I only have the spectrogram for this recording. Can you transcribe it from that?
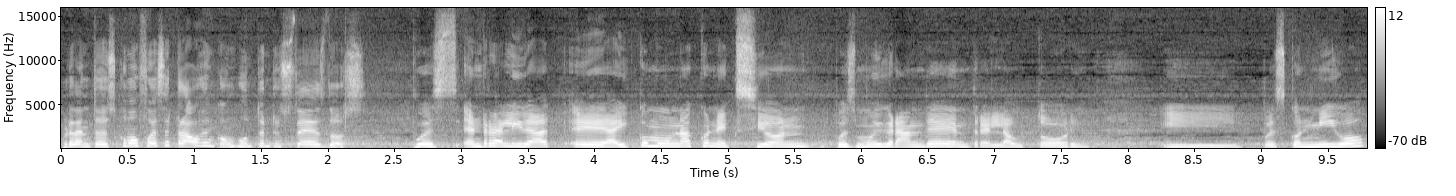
¿verdad? Entonces, ¿cómo fue ese trabajo en conjunto entre ustedes dos? Pues en realidad eh, hay como una conexión pues muy grande entre el autor y pues conmigo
